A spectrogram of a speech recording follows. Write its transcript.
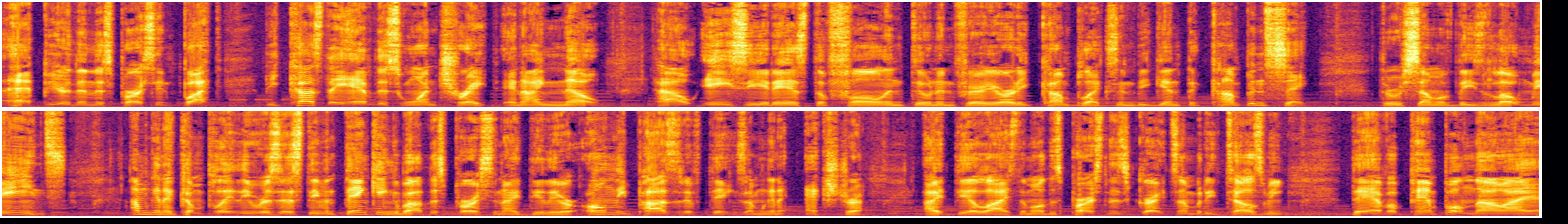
happier than this person. But because they have this one trait, and I know how easy it is to fall into an inferiority complex and begin to compensate through some of these low means I'm to completely resist even thinking about this person ideally or only positive things. I'm to extra idealize them. Oh, this person is great. Somebody tells me they have a pimple. No, I,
